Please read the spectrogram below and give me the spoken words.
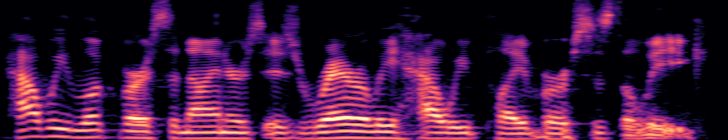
How we look versus the Niners is rarely how we play versus the league.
